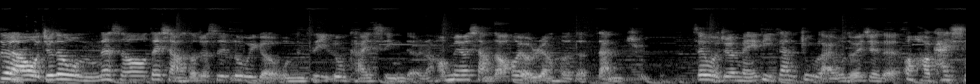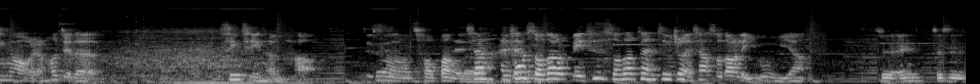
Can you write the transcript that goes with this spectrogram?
对啊，我觉得我们那时候在想的时候，就是录一个我们自己录开心的，然后没有想到会有任何的赞助，所以我觉得每一笔赞助来，我都会觉得哦，好开心哦，然后觉得心情很好，对啊，超棒的，很像很像收到每次收到赞助，就很像收到礼物一样，就是哎，就是。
